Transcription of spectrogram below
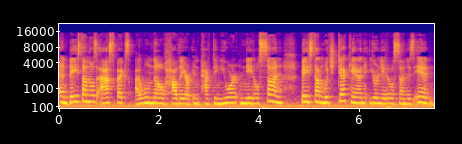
And based on those aspects, I will know how they are impacting your natal sun based on which decan your natal sun is in.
